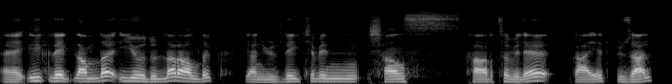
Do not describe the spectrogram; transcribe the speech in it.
Ee, ilk reklamda iyi ödüller aldık. Yani %2000 şans kartı bile gayet güzel.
